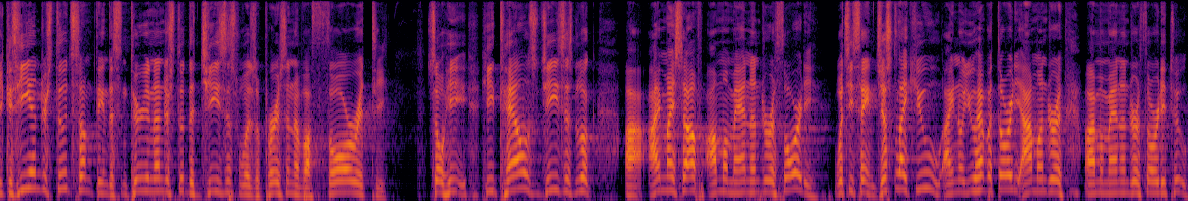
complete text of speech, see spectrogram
Because he understood something. The centurion understood that Jesus was a person of authority. So he, he tells Jesus, Look, uh, I myself, I'm a man under authority. What's he saying? Just like you, I know you have authority. I'm under. I'm a man under authority too,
